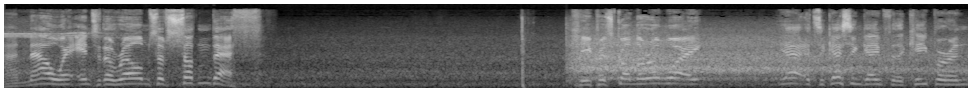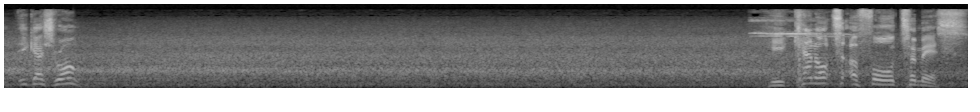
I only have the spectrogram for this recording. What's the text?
And now we're into the realms of sudden death. Keeper's gone the wrong way. Yeah, it's a guessing game for the keeper, and he guessed wrong. He cannot afford to miss.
